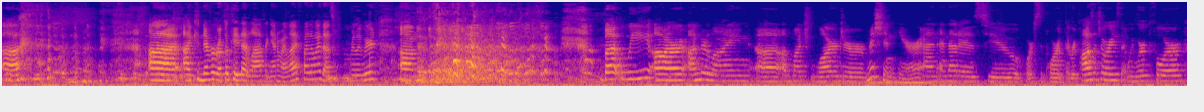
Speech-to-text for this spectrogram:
Uh, uh, I can never replicate that laugh again in my life. By the way, that's really weird. Um, but we are underlying uh, a much larger mission here, and and that is to of course support the repositories that we work for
